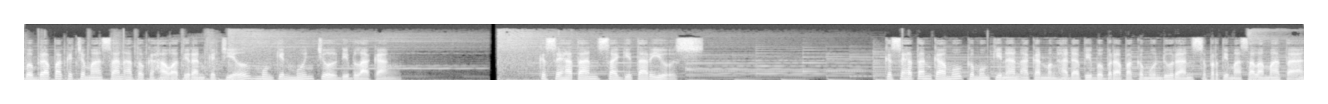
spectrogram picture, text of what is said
Beberapa kecemasan atau kekhawatiran kecil mungkin muncul di belakang. Kesehatan Sagittarius Kesehatan kamu kemungkinan akan menghadapi beberapa kemunduran seperti masalah mata,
